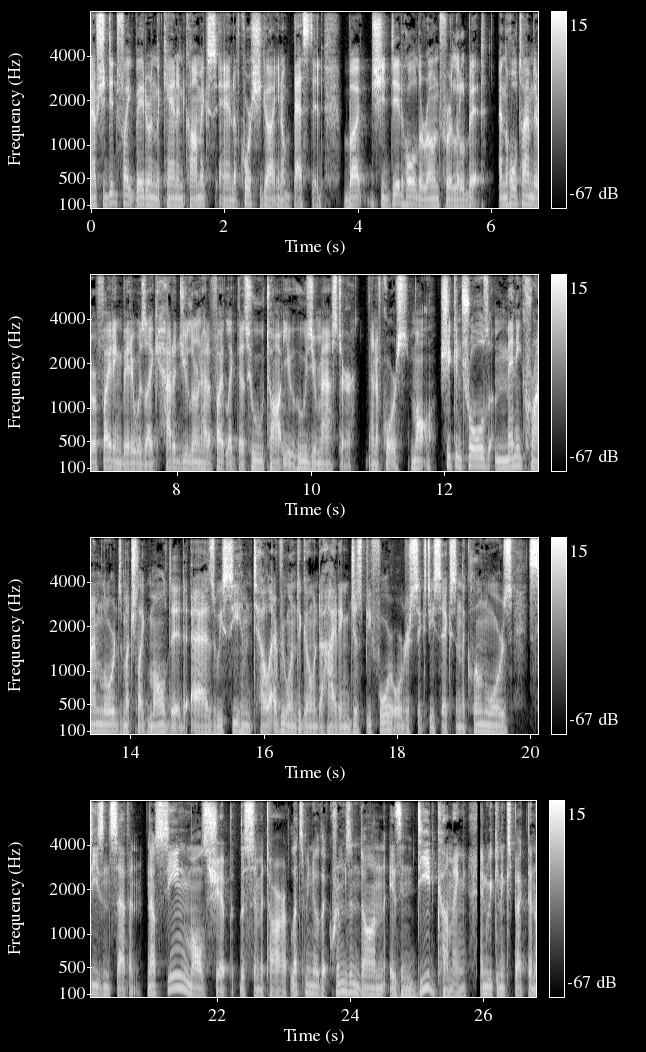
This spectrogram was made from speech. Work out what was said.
Now, she did fight Vader in the canon comics, and of course, she got, you know, bested, but she did hold her own for a little bit. And the whole time they were fighting, Vader was like, How did you learn how to fight like this? Who taught you? Who's your master? And of course, Maul. She controls many crime lords, much like Maul did, as we see him tell everyone to go into hiding just before Order 66 in the Clone Wars Season 7. Now, seeing Maul's ship, the Scimitar, lets me know that Crimson Dawn is indeed coming, and we can expect an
